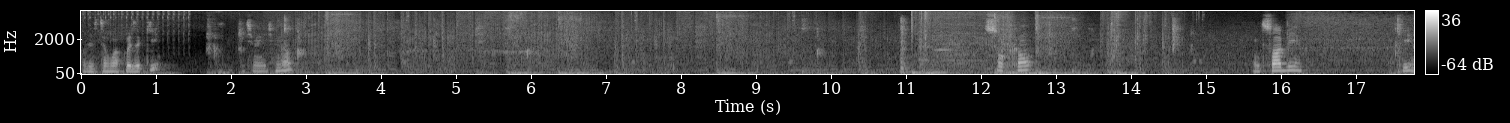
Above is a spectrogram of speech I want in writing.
Vamos ver se tem alguma coisa aqui. Aparentemente não. Socão. A gente sobe aqui.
